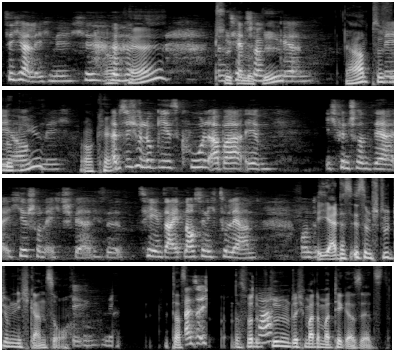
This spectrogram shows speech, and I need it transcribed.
Sicherlich nicht. Okay. Also ich hätte schon Psychologie? gern. Ja, Nee, auch Psychologie. nicht. Okay. Äh, Psychologie ist cool, aber ähm, ich finde schon sehr, hier schon echt schwer, diese zehn Seiten auswendig zu lernen. Und Ja, das ist im Studium nicht ganz so. nee. Das, Also ich- das wird im. Studium durch Mathematik ersetzt.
